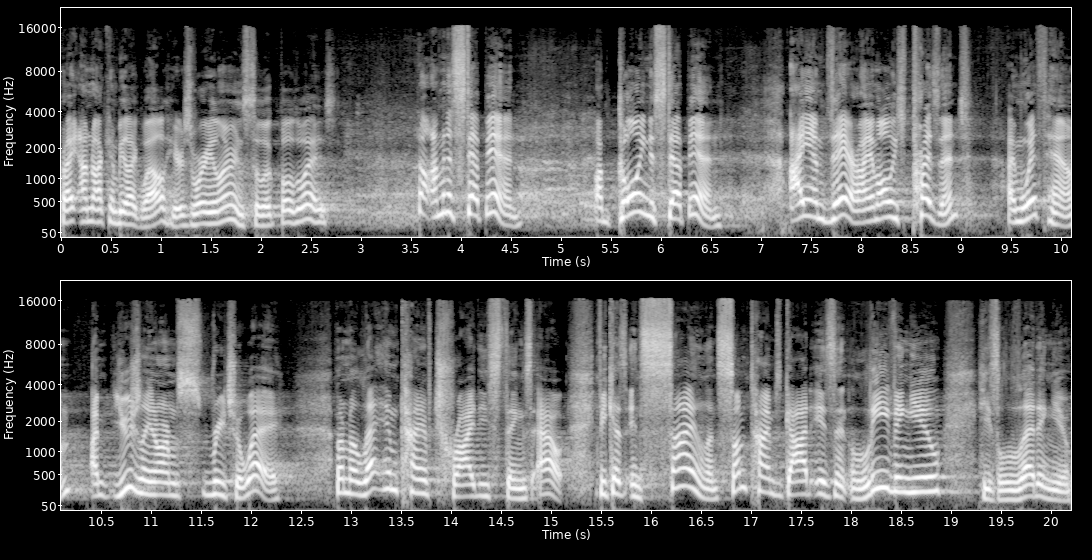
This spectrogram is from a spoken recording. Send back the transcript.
right, I'm not going to be like, well, here's where he learns to look both ways. No, I'm going to step in I'm going to step in. I am there. I am always present. I'm with him. I'm usually an arm's reach away. But I'm going to let him kind of try these things out. Because in silence, sometimes God isn't leaving you, he's letting you.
